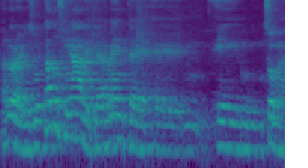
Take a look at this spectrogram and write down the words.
Allora, il risultato finale chiaramente è, è, insomma,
